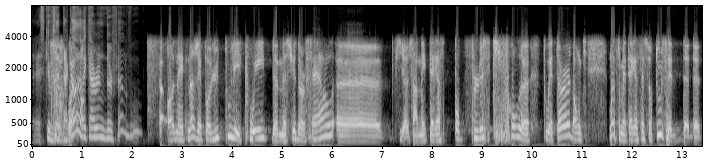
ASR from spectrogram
Est-ce que vous êtes d'accord avec Aaron Durfeld, vous? Euh, honnêtement, j'ai pas lu tous les tweets de M. Durfeld. Euh, puis euh, ça m'intéresse pas plus qu'il faut Twitter. Donc, moi, ce qui m'intéressait surtout, c'est de,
